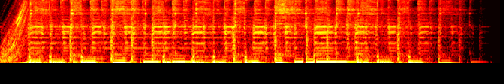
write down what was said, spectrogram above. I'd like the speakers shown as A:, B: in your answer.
A: Música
